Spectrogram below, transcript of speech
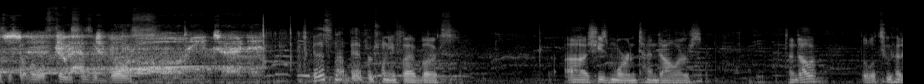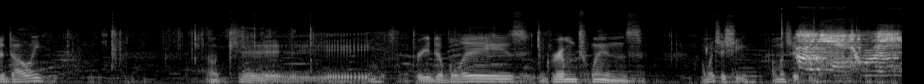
so it's got little faces and ghosts. Yeah, that's not bad for 25 bucks. Uh, she's more than $10. $10? Little two-headed dolly. Okay. Three double A's. Grim Twins. How much is she? How much is she?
